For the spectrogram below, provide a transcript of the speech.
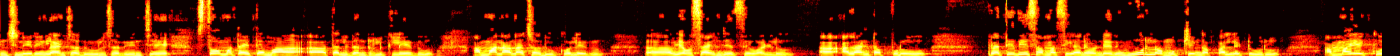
ఇంజనీరింగ్ లాంటి చదువులు చదివించే స్తోమత అయితే మా తల్లిదండ్రులకి లేదు. అమ్మ నాన్న చదువుకోలేదు. వ్యవసాయం చేసేవాళ్ళు. అలాంటప్పుడు ప్రతిదీ సమస్యగానే ఉండేది. ఊర్లో ముఖ్యంగా పల్లెటూరు అమ్మాయి ఎక్కువ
